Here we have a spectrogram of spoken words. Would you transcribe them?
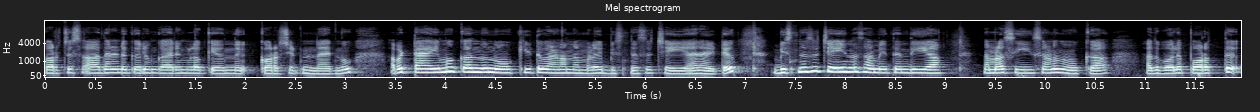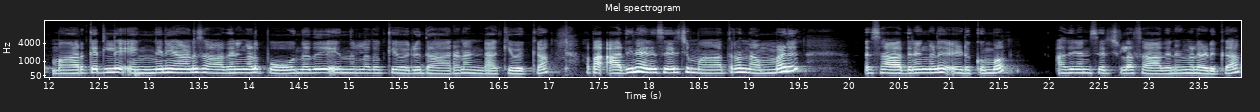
കുറച്ച് സാധനം എടുക്കലും കാര്യങ്ങളൊക്കെ ഒന്ന് കുറച്ചിട്ടുണ്ടായിരുന്നു. അപ്പോൾ ടൈമൊക്കെ ഒന്ന് നോക്കിയിട്ട് വേണം നമ്മൾ ബിസിനസ് ചെയ്യാനായിട്ട്. ബിസിനസ് ചെയ്യുന്ന സമയത്ത് എന്ത് ചെയ്യുക നമ്മളെ സീസൺ നോക്കുക. അതുപോലെ പുറത്ത് മാർക്കറ്റിൽ എങ്ങനെയാണ് സാധനങ്ങൾ പോകുന്നത് എന്നുള്ളതൊക്കെ ഒരു ധാരണ ഉണ്ടാക്കി വെക്കുക. അപ്പോൾ അതിനനുസരിച്ച് മാത്രം നമ്മൾ സാധനങ്ങൾ എടുക്കുമ്പോൾ അതിനനുസരിച്ചുള്ള സാധനങ്ങൾ എടുക്കുക.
